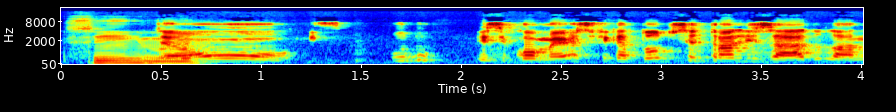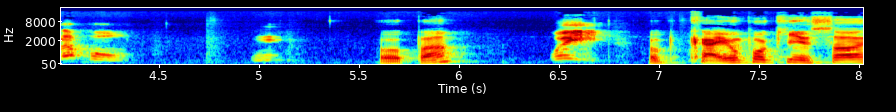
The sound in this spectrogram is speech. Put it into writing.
Sim, Então, isso tudo, esse comércio fica todo centralizado lá na bolsa. Opa. Oi, Opa, Caiu um pouquinho, só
